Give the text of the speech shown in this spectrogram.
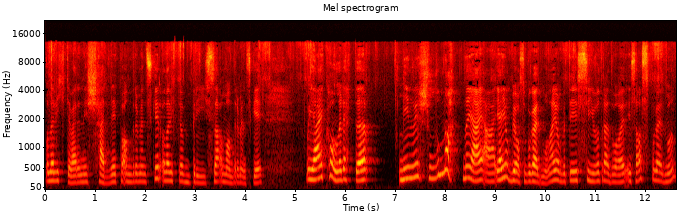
Og det er viktig å være nysgjerrig på andre mennesker, og det er viktig å bry seg om andre mennesker. Og jeg kaller dette min visjon, da når jeg, er, jeg jobber jo også på Gardermoen. Jeg har jobbet i 37 år i SAS på Gardermoen.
